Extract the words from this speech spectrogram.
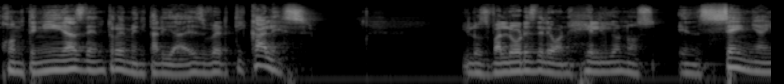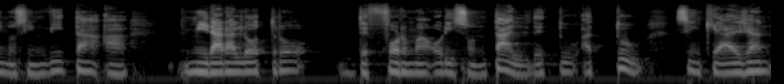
contenidas dentro de mentalidades verticales. Y los valores del Evangelio nos enseña y nos invita a mirar al otro de forma horizontal, de tú a tú, sin que hayan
